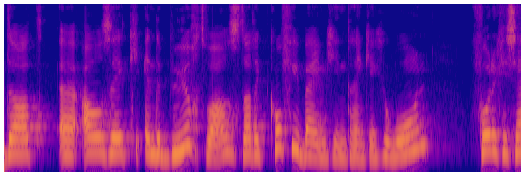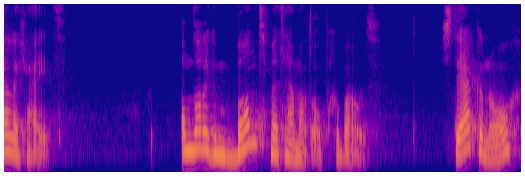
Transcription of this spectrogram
dat uh, als ik in de buurt was, dat ik koffie bij hem ging drinken. Gewoon voor de gezelligheid. Omdat ik een band met hem had opgebouwd. Sterker nog,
